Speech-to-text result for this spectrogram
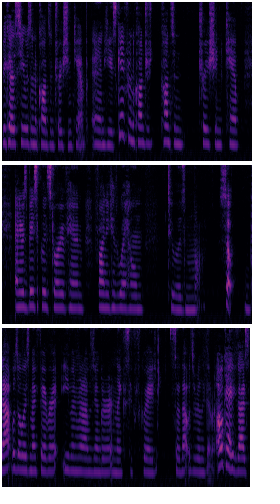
because he was in a concentration camp and he escaped from the con- concentration camp, and it was basically the story of him finding his way home to his mom. So that was always my favorite, even when I was younger in like sixth grade. So that was a really good one. Okay, guys,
